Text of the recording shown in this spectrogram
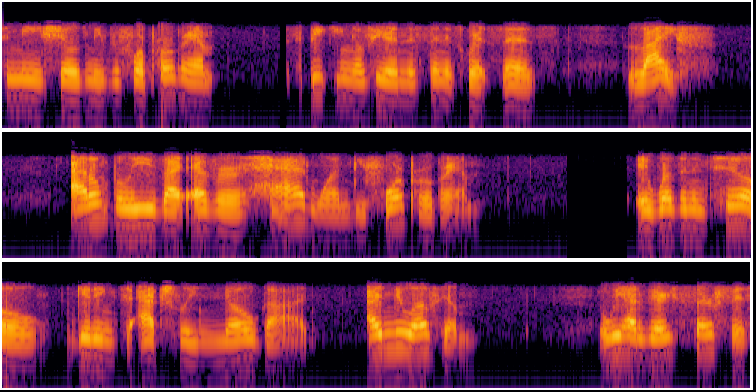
to me shows me before program, speaking of here in this sentence where it says life, I don't believe I ever had one before program. It wasn't until getting to actually know God. I knew of Him we had a very surface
